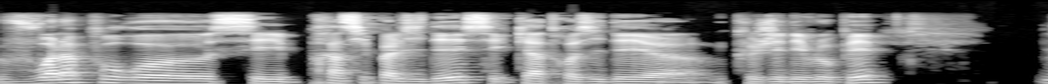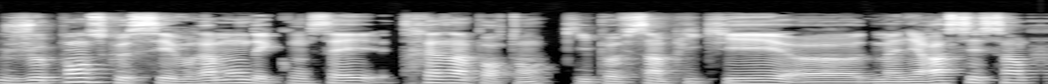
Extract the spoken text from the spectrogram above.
Voilà pour euh, ces principales idées, ces quatre idées euh, que j'ai développées. Je pense que c'est vraiment des conseils très importants qui peuvent s'impliquer euh, de manière assez simple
